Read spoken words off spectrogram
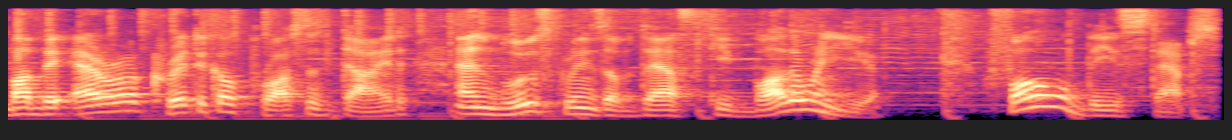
but the error critical process died and blue screens of death keep bothering you, follow these steps.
